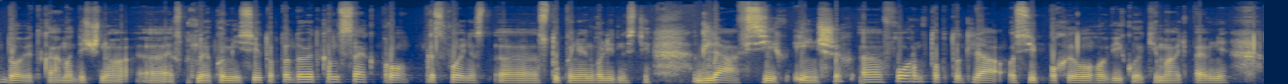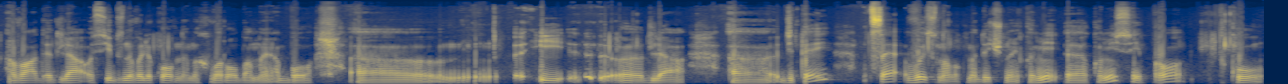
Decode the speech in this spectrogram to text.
довідка медично-експертної комісії, тобто довідка МСЕК про присвоєння ступеня інвалідності для всіх інших форм, тобто для осіб похилого віку, які мають певні вади, для осіб з невиліковними хворобами або і е, для е, дітей це висновок медичної е, комісії про таку,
